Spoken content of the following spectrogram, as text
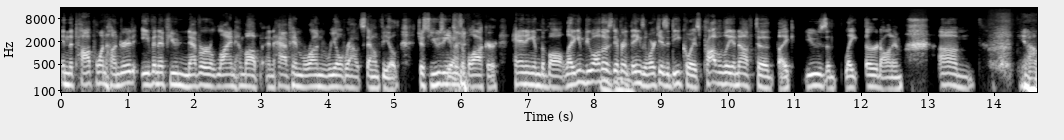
in the top 100, even if you never line him up and have him run real routes downfield. Just using him as a blocker, handing him the ball, letting him do all those different Mhm. things and work as a decoy is probably enough to like use a late third on him. Um, Yeah.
